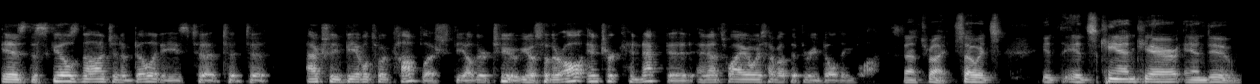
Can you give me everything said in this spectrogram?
is the skills, knowledge, and abilities to to to actually be able to accomplish the other two. You know, so they're all interconnected. And that's why I always talk about the three building blocks. That's right. So it's it, it's can, care, and do.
